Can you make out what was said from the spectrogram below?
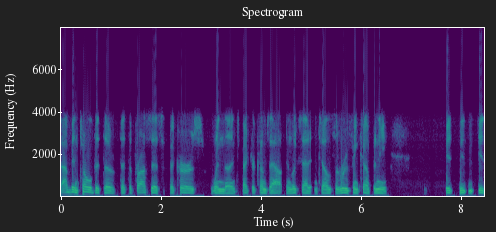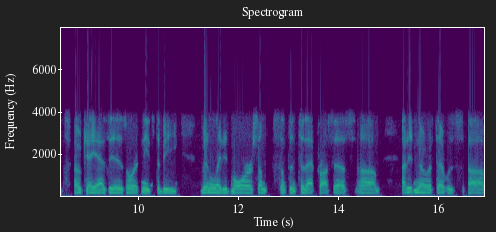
I've been told that the that the process occurs when the inspector comes out and looks at it and tells the roofing company it, it it's okay as is or it needs to be ventilated more or some something to that process. Um, I didn't know if that was uh,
